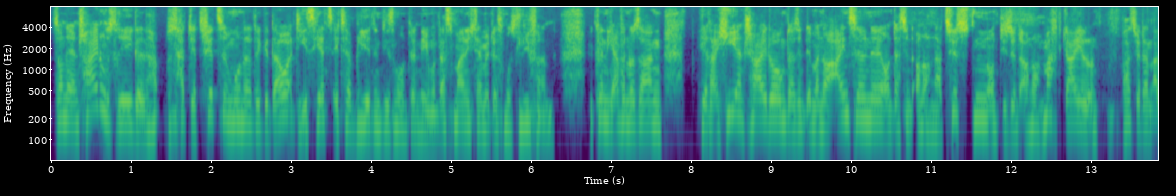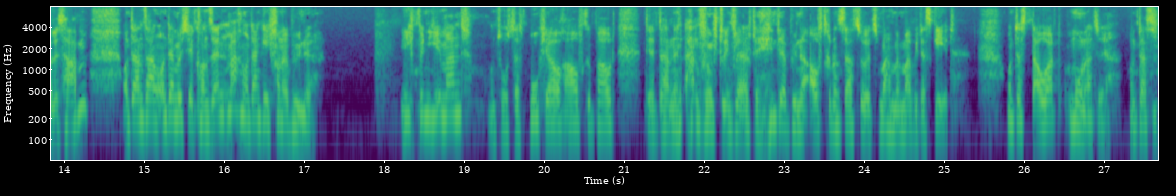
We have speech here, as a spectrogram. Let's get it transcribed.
So eine Entscheidungsregel, das hat jetzt 14 Monate gedauert, die ist jetzt etabliert in diesem Unternehmen. Und das meine ich damit, es muss liefern. Wir können nicht einfach nur sagen, Hierarchieentscheidung, da sind immer nur Einzelne und das sind auch noch Narzissten und die sind auch noch machtgeil und was wir dann alles haben. Und dann sagen, und dann müsst ihr Konsent machen und dann gehe ich von der Bühne. Ich bin jemand, und so ist das Buch ja auch aufgebaut, der dann in Anführungsstrichen vielleicht auf der Hinterbühne auftritt und sagt, so, jetzt machen wir mal, wie das geht. Und das dauert Monate. Und das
